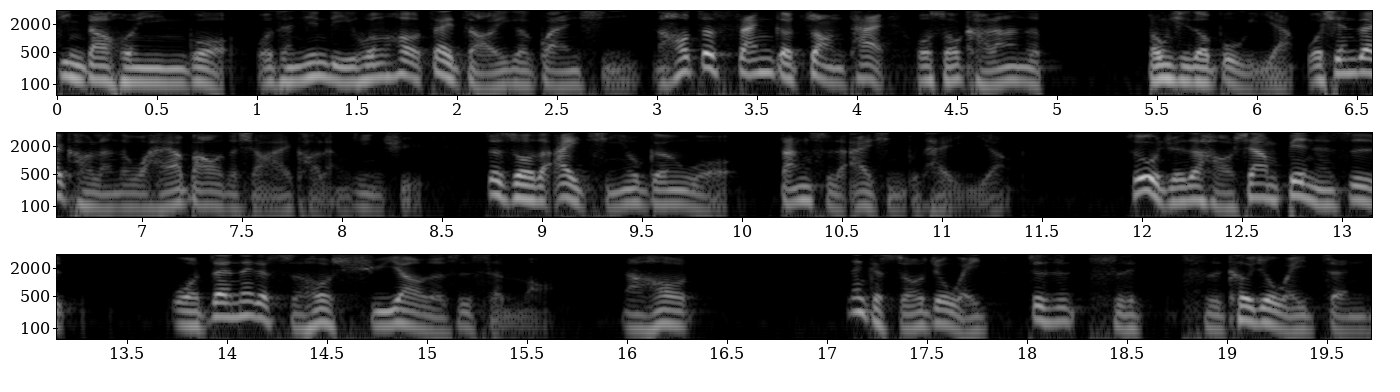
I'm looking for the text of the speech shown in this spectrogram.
进到婚姻过，我曾经离婚后再找一个关系，然后这三个状态我所考量的东西都不一样。我现在考量的，我还要把我的小孩考量进去。这时候的爱情又跟我当时的爱情不太一样，所以我觉得好像变成是我在那个时候需要的是什么，然后那个时候就为就是此此刻就为真。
